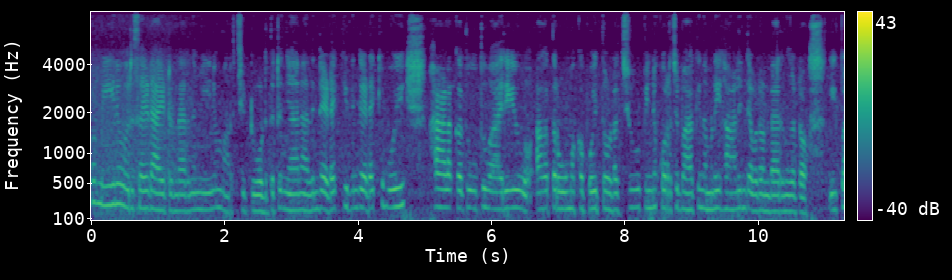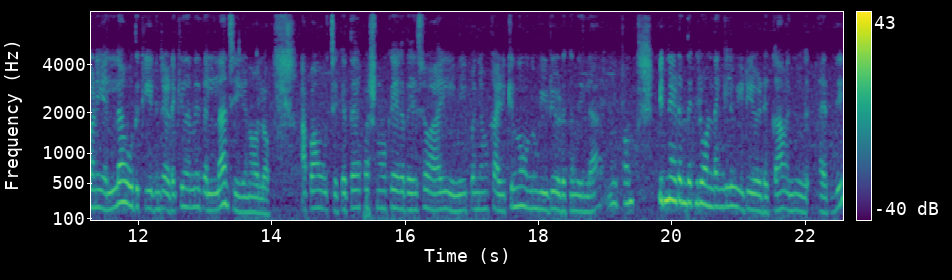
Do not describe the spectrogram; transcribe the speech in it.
അപ്പോൾ മീനും ഒരു സൈഡായിട്ടുണ്ടായിരുന്നു മീനും മറിച്ചിട്ട് കൊടുത്തിട്ട് ഞാൻ അതിന്റെ ഇടയ്ക്ക് ഇതിന്റെ ഇടയ്ക്ക് പോയി ഹാളൊക്കെ തൂത്ത് വാരിയോ അകത്തെ റൂമൊക്കെ പോയി തുടച്ചു. പിന്നെ കുറച്ച് ബാക്കി നമ്മുടെ ഈ ഹാളിന്റെ അവിടെ ഉണ്ടായിരുന്നു കേട്ടോ. ഈ പണി എല്ലാം ഒതുക്കി ഇതിന്റെ ഇടയ്ക്ക് തന്നെ ഇതെല്ലാം ചെയ്യണമല്ലോ. അപ്പം ഉച്ചക്കത്തെ ഭക്ഷണമൊക്കെ ഏകദേശം ആയി. ഇനിയിപ്പം ഞാൻ കഴിക്കുന്ന ഒന്നും വീഡിയോ എടുക്കുന്നില്ല. ഇനിയിപ്പം പിന്നീട് എന്തെങ്കിലും ഉണ്ടെങ്കിൽ വീഡിയോ എടുക്കാം എന്ന് കരുതി.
